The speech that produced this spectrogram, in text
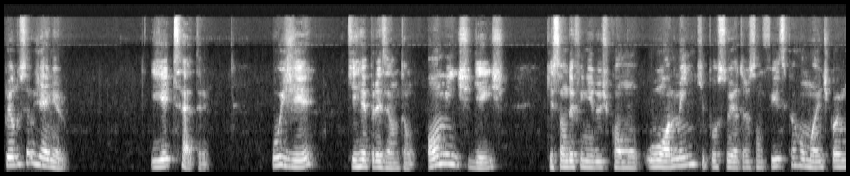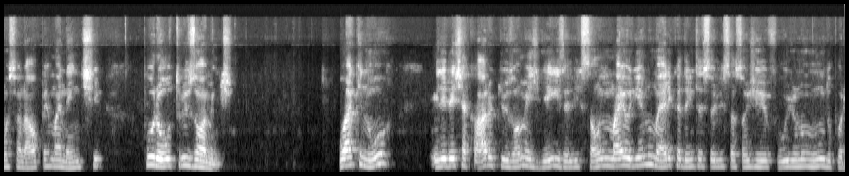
pelo seu gênero e etc. O G, que representam homens gays, que são definidos como o homem que possui atração física, romântica ou emocional permanente por outros homens. O Acnur, ele deixa claro que os homens gays eles são em maioria numérica dentre as solicitações de refúgio no mundo por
